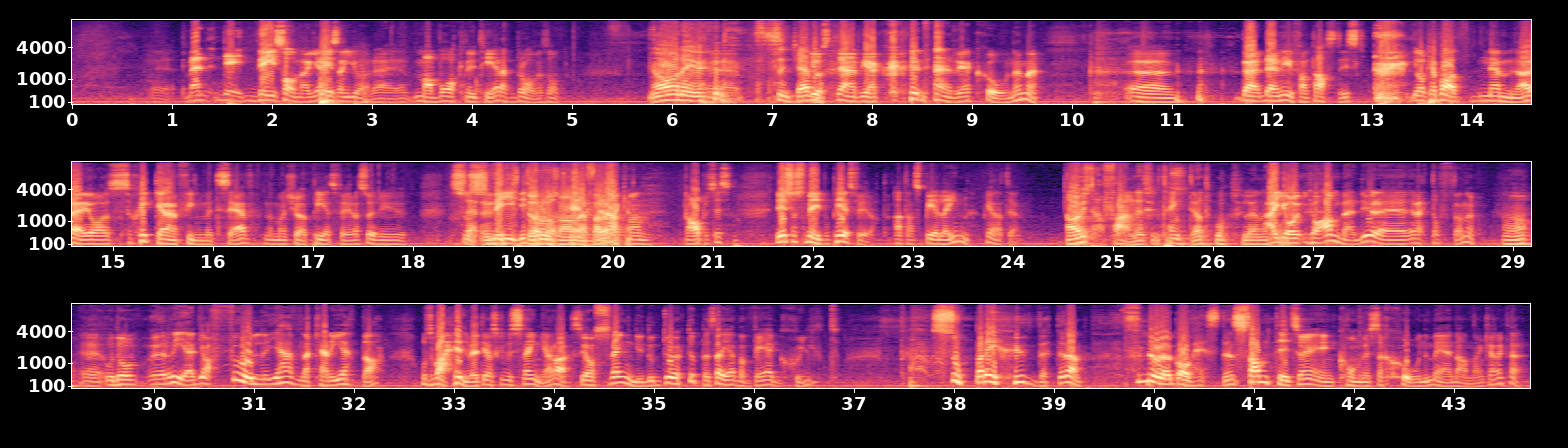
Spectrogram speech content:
Eh, Men det, det är sådana grejer som gör det. Man vaknar ju till rätt bra med sånt. Ja, det är ju så jävla... Just den, reak- den reaktionen med. Eh, den, den är ju fantastisk. Jag kan bara nämna det. Jag skickar den filmen till Säv. När man kör PS4 så är det ju så Nej, smidigt. Victor som var med förra veckan. man- Ja, precis. Det är så smidigt på PS4 att han spelar in hela tiden. Ja just det, fan det tänkte jag inte på. Skulle jag nästan- jag, jag använder ju det rätt ofta nu. Ja. Eh, och då red jag full jävla kareta. Och så bara helvete jag skulle svänga där. Så jag svängde ju. Då dök det upp en sån här jävla vägskylt. Sopade i huvudet i den. Flög av hästen samtidigt som jag är i en konversation med en annan karaktär.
